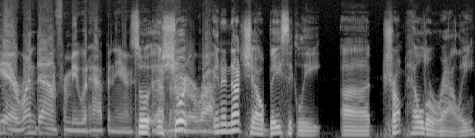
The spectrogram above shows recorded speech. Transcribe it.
Yeah, run down for me what happened here. So, 'cause a I've been short, a in a nutshell, basically, uh, Trump held a rally,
